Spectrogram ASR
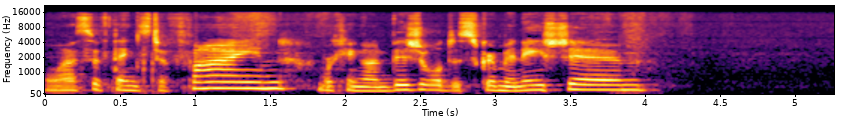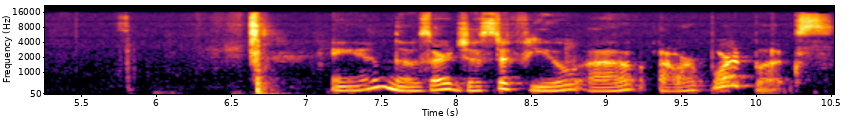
Lots of things to find, working on visual discrimination. And those are just a few of our board books.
